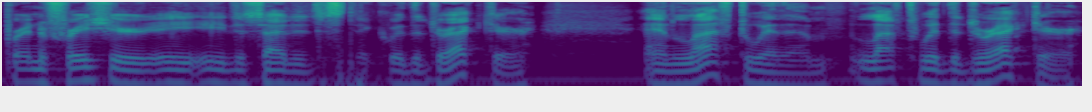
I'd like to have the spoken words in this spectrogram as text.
Brendan Fraser he, he decided to stick with the director, and left with him, left with the director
